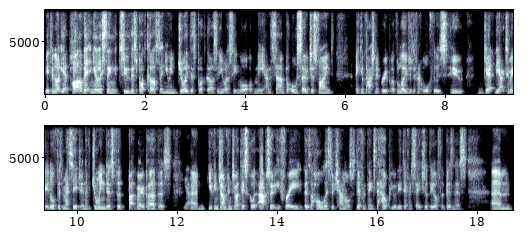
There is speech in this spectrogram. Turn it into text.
If you're not yet part of it and you're listening to this podcast and you enjoyed this podcast and you want to see more of me and Sam, but also just find a compassionate group of loads of different authors who get the activated authors message and have joined us for that very purpose. Yeah. Um, you can jump into our Discord absolutely free. There's a whole list of channels for different things to help you with your different stages of the author business. Um,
